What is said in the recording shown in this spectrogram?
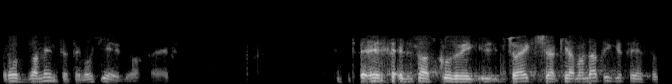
rozzamente te lo chiedo. Eh, eh, eh, no, scusami, cioè chi ha mandato in che senso?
